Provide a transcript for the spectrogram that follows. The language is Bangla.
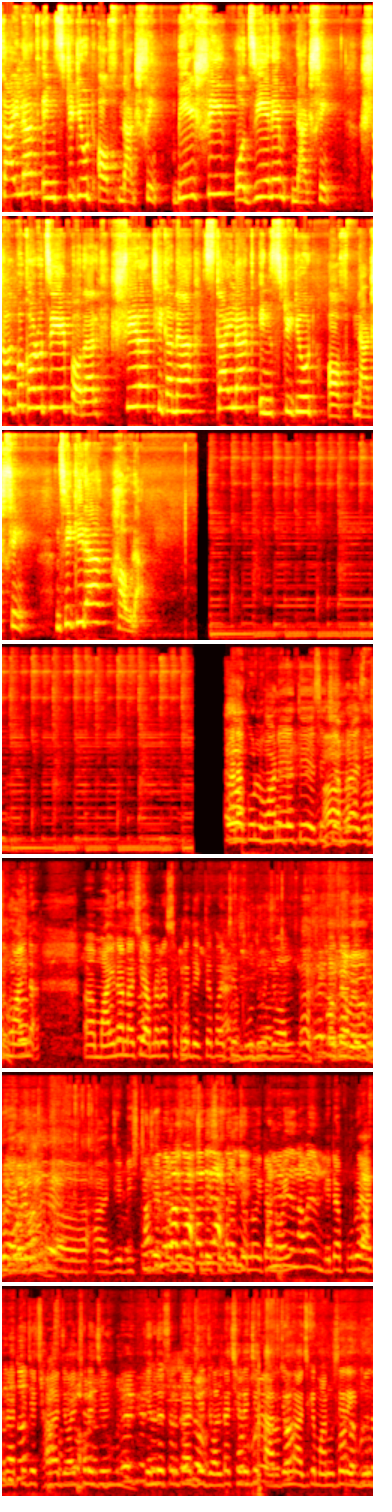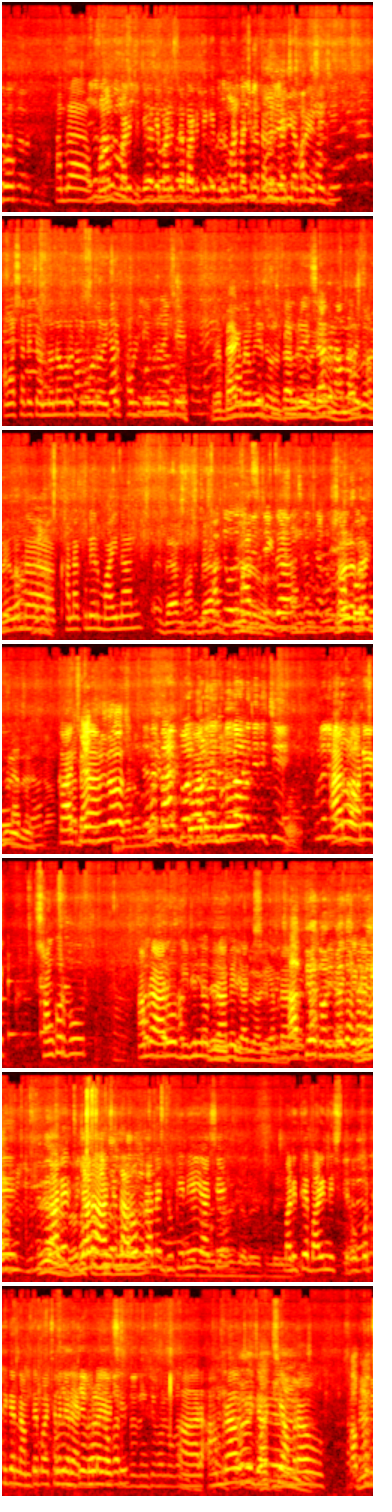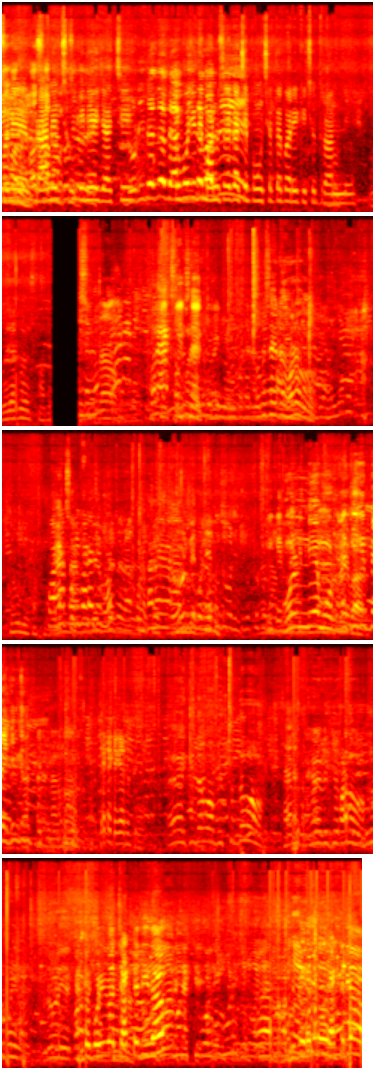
Skylark institute of nursing BSc O GNM nursing স্বল্প খরচে পড়ার সেরা ঠিকানা Skylark institute of nursing Jhikira, Howrah. ওয়ানেতে এসেছি, আমরা এসেছি মাইনা মাইনা নাচে আপনারা সকলে দেখতে পাচ্ছেন ধুধু জল এটা পুরো একদম আর যে বৃষ্টি যে কদিন হচ্ছিল সেটার জন্য এটা নয়। এটা পুরো এক রাত্রে যে ছাড়া জল ছেড়েছে কেন্দ্র সরকার যে জলটা ছেড়েছে তার জন্য আজকে মানুষের এই দুর্ভোগ। আমরা মানুষ বাড়িতে যে যে মানুষরা বাড়ি থেকে বেরোতে পারছে না তাদের কাছে আমরা এসেছি। আমার সাথে চন্দননগর টিমও রয়েছে ফুল টিম রয়েছে। খানাকুলের মাইনান কাচরা, আরও অনেক শঙ্করপুর আমরা আরও বিভিন্ন গ্রামে যাচ্ছি। আমরা যেখানে প্রাণের যারা আছে তারও প্রাণের ঝুঁকি নিয়েই আছে। বাড়িতে বাড়ির নিচ উপর থেকে নামতে পারছে না যারা একতলায় আছে। আর আমরাও যে যাচ্ছি আমরাও মানে প্রাণের ঝুঁকি নিয়ে যাচ্ছি। তবুও যদি মানুষের কাছে পৌঁছাতে পারি কিছু ত্রাণ নেই। পরিবার চারটে দিয়ে দাও চারটে দাও।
